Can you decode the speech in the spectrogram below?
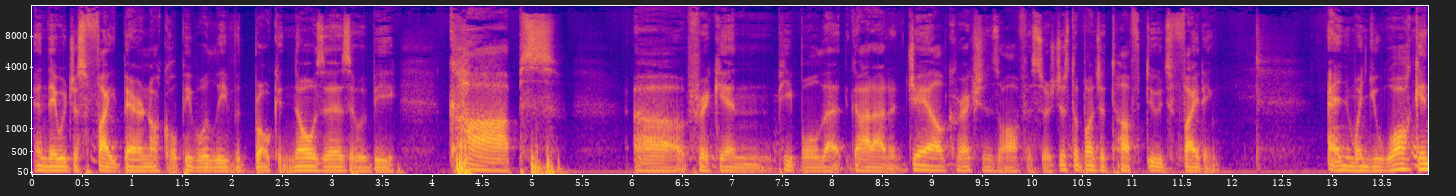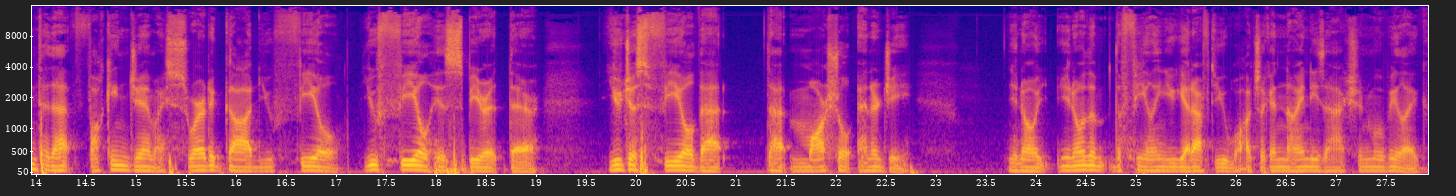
and they would just fight bare knuckle. People would leave with broken noses. It would be cops, uh, freaking people that got out of jail, corrections officers, just a bunch of tough dudes fighting. And when you walk into that fucking gym, I swear to God, you feel you feel his spirit there. You just feel that that martial energy. You know, you know the the feeling you get after you watch like a 90s action movie like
